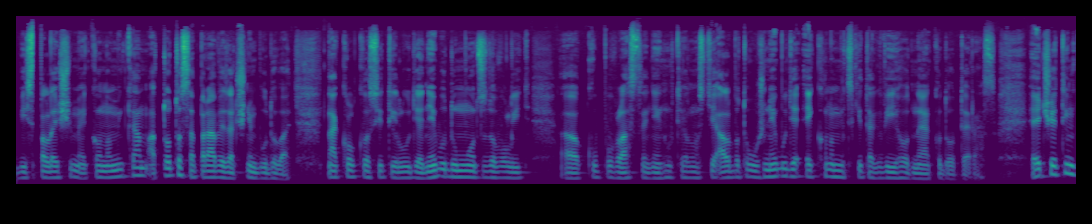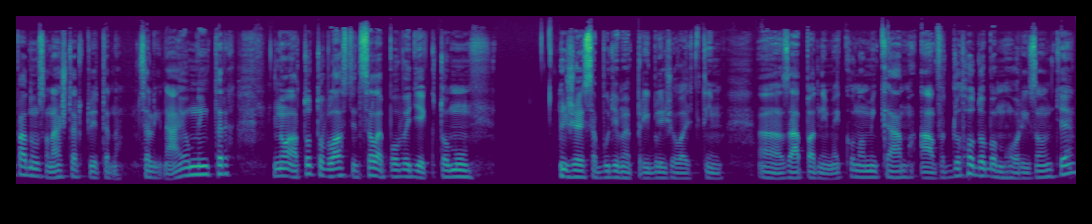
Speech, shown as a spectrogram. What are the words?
vyspelejším ekonomikám a toto sa práve začne budovať. Nakoľko si tí ľudia nebudú môcť dovoliť uh, kúpu vlastnej nehnuteľnosti alebo to už nebude ekonomicky tak výhodné ako doteraz. Hej, čiže tým pádom sa naštartuje ten celý nájomný trh. No a toto vlastne celé povedie k tomu, že sa budeme približovať k tým uh, západným ekonomikám a v dlhodobom horizonte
